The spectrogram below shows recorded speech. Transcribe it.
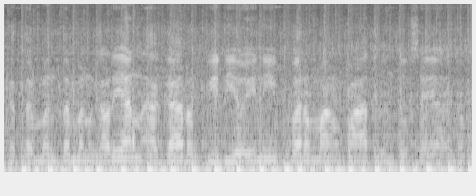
ke teman-teman kalian agar video ini bermanfaat untuk saya atau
